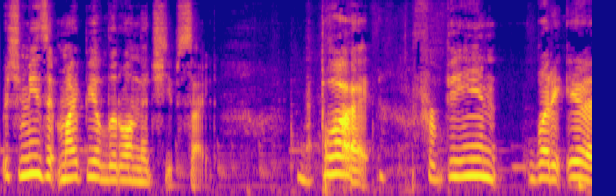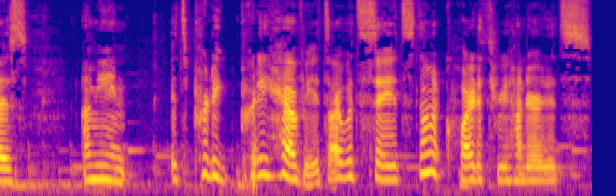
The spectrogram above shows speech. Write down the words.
which means it might be a little on the cheap side. But for being what it is, I mean, it's pretty pretty heavy. It's I would say it's not quite a 300. It's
